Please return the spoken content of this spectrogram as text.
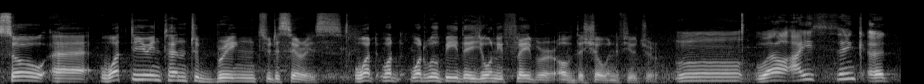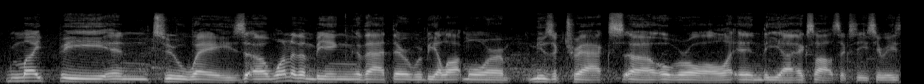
So, uh, what do you intend to bring to the series? What, what, what will be the Joni flavor of the show in the future? Well, I think it might be in two ways. Uh, one of them being that there would be a lot more music tracks uh, overall in the uh, Exile 6e series,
